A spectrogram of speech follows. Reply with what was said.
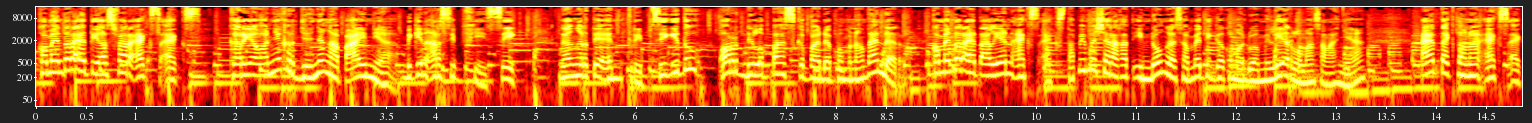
Komentar at XX. Karyawannya kerjanya ngapain ya? Bikin arsip fisik, nggak ngerti enkripsi gitu, or dilepas kepada pemenang tender. Komentar at Alien XX, tapi masyarakat Indo nggak sampai 3,2 miliar loh masalahnya. At Tektona XX,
